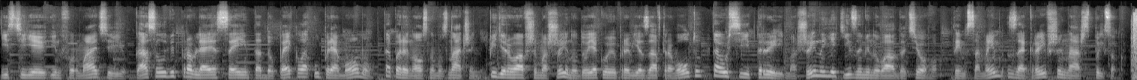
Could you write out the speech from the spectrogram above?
І з цією інформацією Касл відправляє Сейнта до пекла у прямому та переносному значенні, підірвавши машину, до якої прив'язав Траволту, та усі три машини, які замінував до цього, тим самим закривши наш список.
